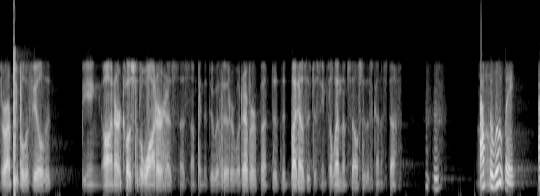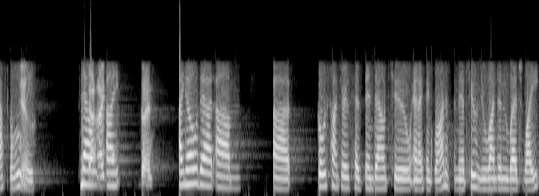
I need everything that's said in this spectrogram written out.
there are people who feel that being on or close to the water has, has something to do with it or whatever. But the, the lighthouses just seem to lend themselves to this kind of stuff. hmm Um, Absolutely, absolutely. Yeah. Now, Yeah, I- I Go ahead. I know that um, uh, Ghost Hunters has been down to, and I think Ron has been there too, New London Ledge Light.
